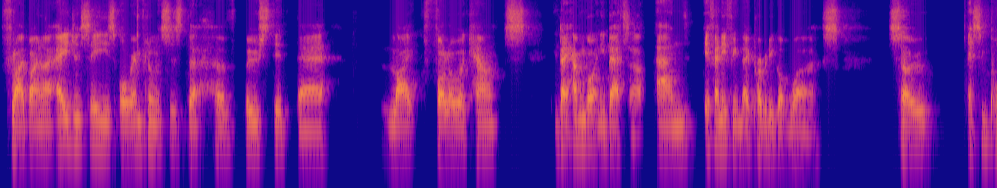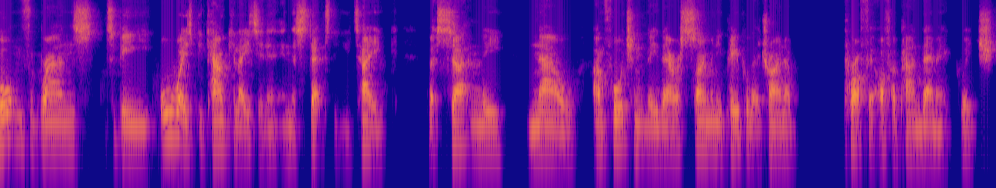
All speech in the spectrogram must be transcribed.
fly by night agencies or influencers that have boosted their like follow accounts, they haven't got any better. And if anything, they probably got worse. So it's important for brands to be always be calculated in, in the steps that you take, but certainly now, unfortunately, there are so many people that are trying to profit off a pandemic, which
